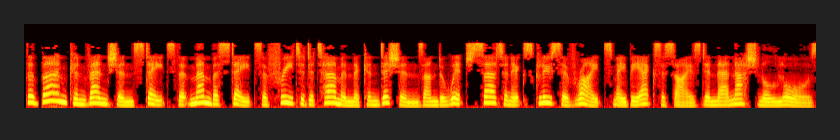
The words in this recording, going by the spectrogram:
The Berne Convention states that member states are free to determine the conditions under which certain exclusive rights may be exercised in their national laws.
